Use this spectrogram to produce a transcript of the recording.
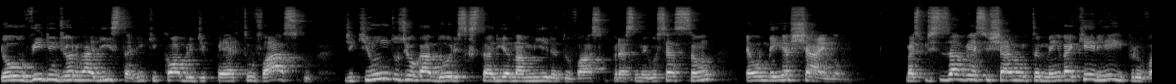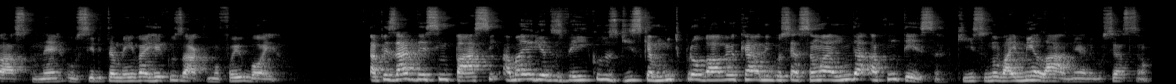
Eu ouvi de um jornalista ali que cobre de perto o Vasco de que um dos jogadores que estaria na mira do Vasco para essa negociação é o Meia Shailon. Mas precisa ver se o Shailon também vai querer ir para o Vasco, né? Ou se ele também vai recusar, como foi o Boia. Apesar desse impasse, a maioria dos veículos diz que é muito provável que a negociação ainda aconteça, que isso não vai melar né, a negociação.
